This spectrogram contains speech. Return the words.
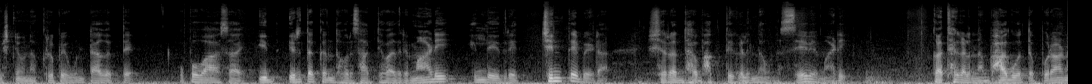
ವಿಷ್ಣುವಿನ ಕೃಪೆ ಉಂಟಾಗುತ್ತೆ. ಉಪವಾಸ ಇದ್, ಇರ್ತಕ್ಕಂಥವ್ರು ಸಾಧ್ಯವಾದರೆ ಮಾಡಿ ಇಲ್ಲದೇ ಇದ್ದರೆ ಚಿಂತೆ ಬೇಡ. ಶ್ರದ್ಧಾ ಭಕ್ತಿಗಳಿಂದ ಅವನ ಸೇವೆ ಮಾಡಿ, ಕಥೆಗಳನ್ನು, ಭಾಗವತ ಪುರಾಣ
